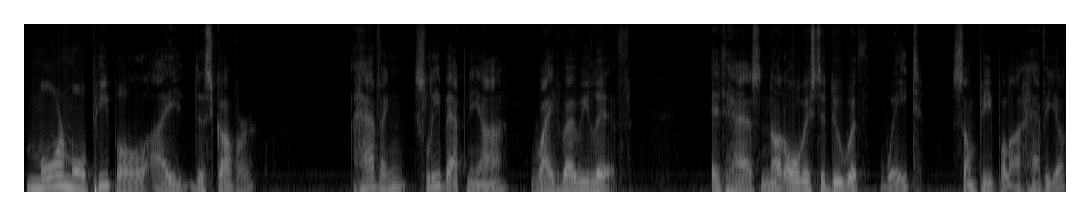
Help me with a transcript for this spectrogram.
More and more people I discover having sleep apnea right where we live. It has not always to do with weight. Some people are heavier,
